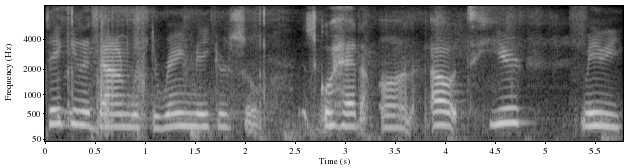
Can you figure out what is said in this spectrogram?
taking it down with the Rainmaker. So let's go ahead on out here. Maybe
